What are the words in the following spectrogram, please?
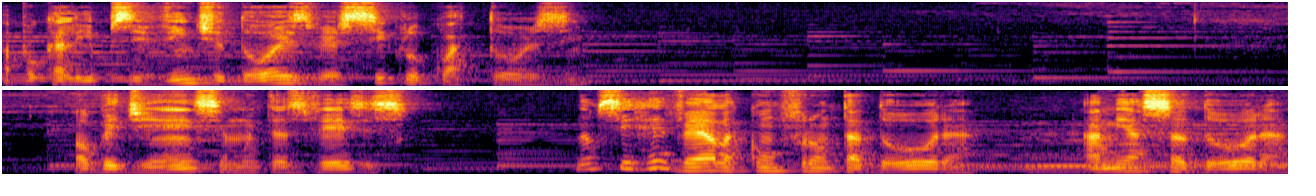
Apocalipse 22, versículo 14. A obediência, muitas vezes, não se revela confrontadora, ameaçadora,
